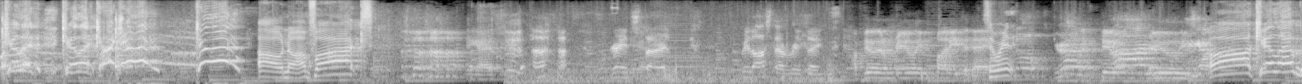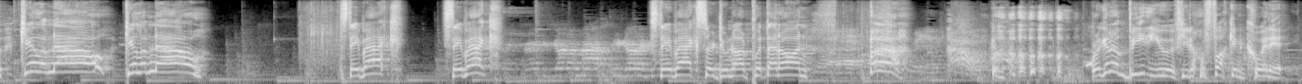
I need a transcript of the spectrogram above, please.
Kill it! Kill it, Kai, kill it! Kill it! Oh no, I'm fucked! Hey, guys. Great start. We lost everything. I'm feeling really funny today. So we're in- You're on feeling really funny. Oh, kill him! Kill him now! Kill him now! Stay back! Stay back! Stay back, sir. Do not put that on. Ah! We're gonna beat you if you don't fucking quit it.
